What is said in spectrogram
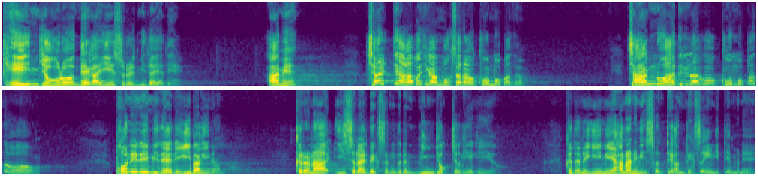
개인적으로 내가 예수를 믿어야 돼. 아멘. 절대 아버지가 목사라고 구원 못 받아. 장로 아들이라고 구원 못 받아. 본인이 믿어야 돼, 이방인은. 그러나 이스라엘 백성들은 민족적 회개예요. 그들은 이미 하나님이 선택한 백성이기 때문에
